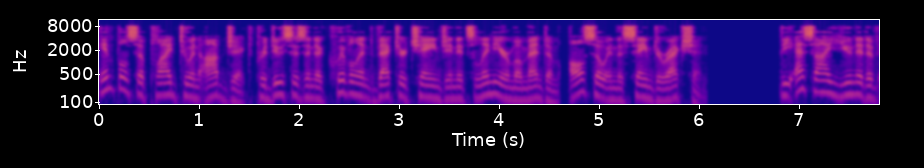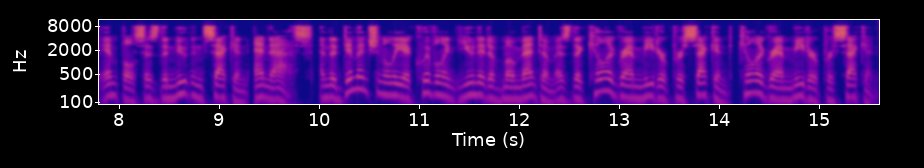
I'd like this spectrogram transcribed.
Impulse applied to an object produces an equivalent vector change in its linear momentum, also in the same direction. The SI unit of impulse is the Newton second (ns), and the dimensionally equivalent unit of momentum is the kilogram meter per second (kilogram meter per second).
